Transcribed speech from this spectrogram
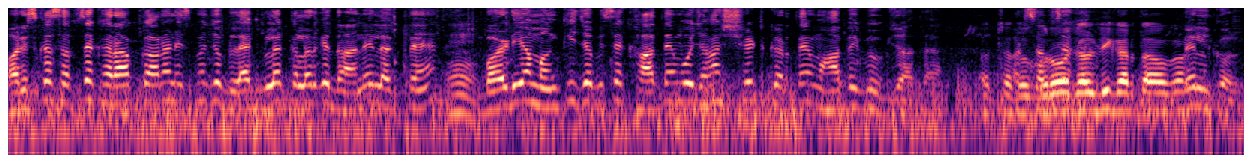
और इसका सबसे खराब कारण इसमें जो ब्लैक ब्लैक कलर के दाने लगते हैं हम्म। बर्ड या मंकी जब इसे खाते हैं वो जहाँ शिट करते हैं वहाँ पे भी उग जाता है। अच्छा तो ग्रो जल्दी करता होगा। बिल्कुल।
